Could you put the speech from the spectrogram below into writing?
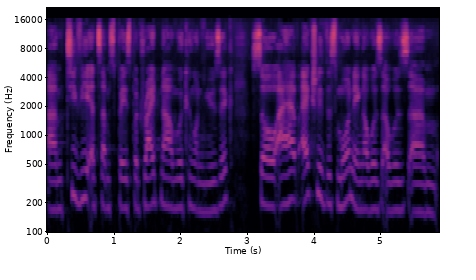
um, TV at some space, but right now I'm working on music. So I have actually this morning I was I was um,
